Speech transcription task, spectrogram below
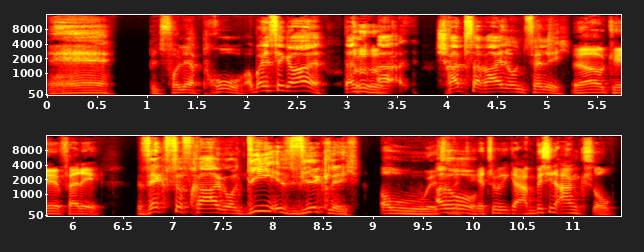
Äh, bin voll der Pro. Aber ist egal. Dann äh, schreib's da rein und fertig. Ja, okay, fertig. Sechste Frage und die ist wirklich. Oh, jetzt, Also- jetzt ich ein bisschen Angst. Oh.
